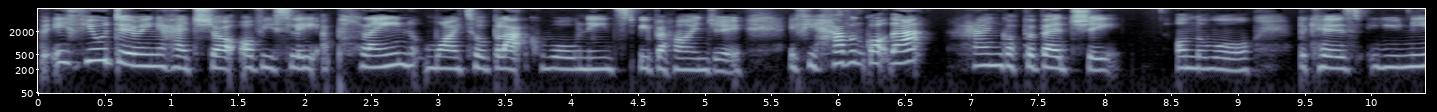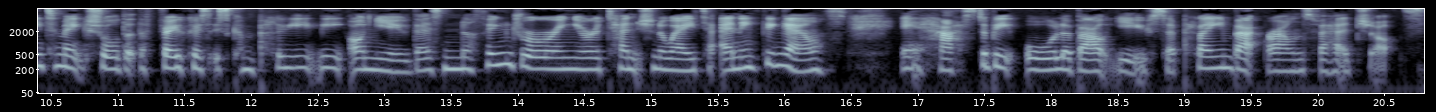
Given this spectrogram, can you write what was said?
But if you're doing a headshot, obviously a plain white or black wall needs to be behind you. If you haven't got that, hang up a bed sheet on the wall because you need to make sure that the focus is completely on you. There's nothing drawing your attention away to anything else. It has to be all about you. So, plain backgrounds for headshots.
